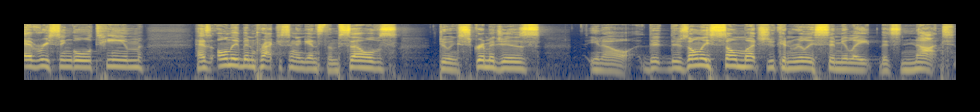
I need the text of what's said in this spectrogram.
Every single team has only been practicing against themselves, doing scrimmages. You know, there, there's only so much you can really simulate that's not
